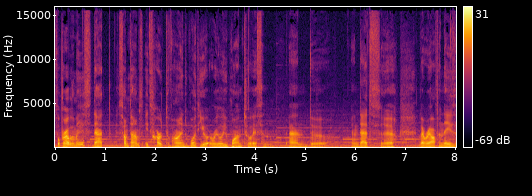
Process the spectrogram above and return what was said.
So problem is that sometimes it's hard to find what you really want to listen, and uh, and that's uh, very often is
